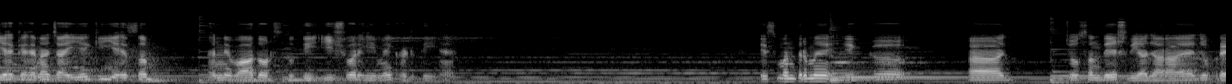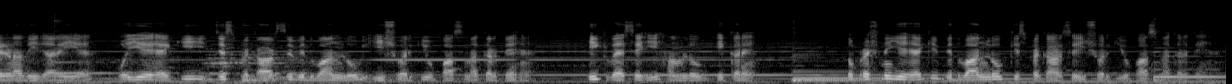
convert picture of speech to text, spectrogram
यह कहना चाहिए कि यह सब धन्यवाद और स्तुति ईश्वर ही में घटती है। इस मंत्र में एक जो संदेश दिया जा रहा है, जो प्रेरणा दी जा रही है, वो ये है कि जिस प्रकार से विद्वान लोग ईश्वर की उपासना करते हैं, ठीक वैसे ही हम लोग भी करें। तो प्रश्न ये है कि विद्वान लोग किस प्रकार से ईश्वर की उपासना करते हैं?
